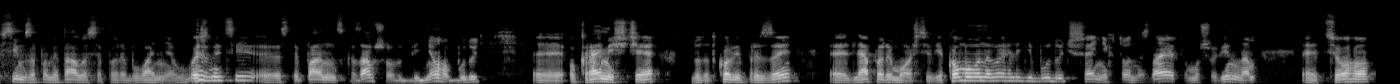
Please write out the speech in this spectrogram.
всім запам'яталося перебування в Вижниці, е, Степан сказав, що від нього будуть е, окремі ще додаткові призи е, для переможців. В якому вони вигляді будуть, ще ніхто не знає, тому що він нам е, цього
